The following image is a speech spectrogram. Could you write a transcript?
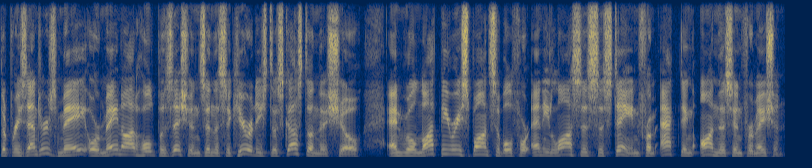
The presenters may or may not hold positions in the securities discussed on this show and will not be responsible for any losses sustained from acting on this information.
